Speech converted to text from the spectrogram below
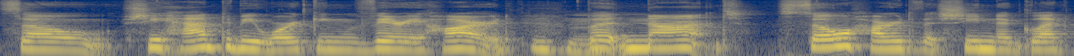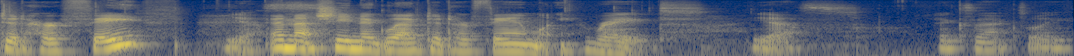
So she had to be working very hard, Mm-hmm. but not so hard that she neglected her faith yes and that she neglected her family. Right. Yes. Exactly.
